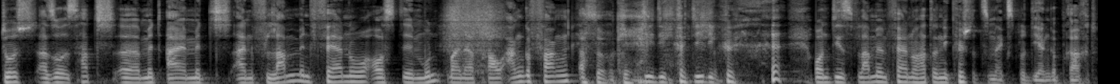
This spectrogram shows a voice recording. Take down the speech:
durch, also es hat äh, mit einem mit einem Flammeninferno aus dem Mund meiner Frau angefangen. Ach so, okay. Die, die, die, die, und dieses Flammeninferno hat dann die Küche zum Explodieren gebracht.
